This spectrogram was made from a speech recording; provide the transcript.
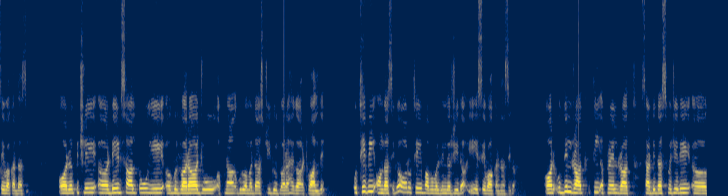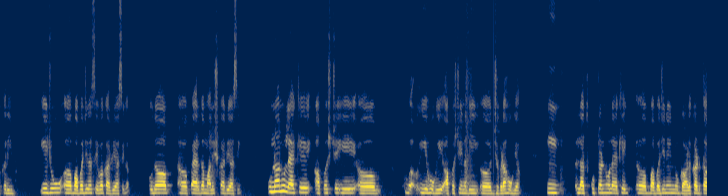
ਸੇਵਾ ਕਰਦਾ ਸੀ। ਔਰ ਪਿਛਲੇ ਅ, ਡੇਢ ਸਾਲ ਤੋਂ ਇਹ ਗੁਰਦੁਆਰਾ ਜੋ ਆਪਣਾ ਗੁਰੂ ਅਮਰਦਾਸ ਜੀ ਗੁਰਦੁਆਰਾ ਹੈਗਾ ਅਠਵਾਲ ਦੇ ਉੱਥੇ ਵੀ ਆਉਂਦਾ ਸੀਗਾ ਔਰ ਉੱਥੇ ਬਾਬਾ ਬਲਵਿੰਦਰ ਜੀ ਦਾ ਇਹ ਸੇਵਾ ਕਰਦਾ ਸੀਗਾ। ਔਰ ਉਸ ਦਿਨ ਰਾਤ 30 ਅਪ੍ਰੈਲ ਰਾਤ 10:30 ਵਜੇ ਦੇ ਕਰੀਬ ਇਹ ਜੋ ਬਾਬਾ ਜੀ ਦਾ ਸੇਵਾ ਕਰ ਰਿਹਾ ਸੀਗਾ ਉਹਦਾ ਪੈਰ ਦਾ ਮਾਲਿਸ਼ ਕਰ ਰਿਹਾ ਸੀ ਉਹਨਾਂ ਨੂੰ ਲੈ ਕੇ ਆਪਸ 'ਚ ਇਹ ਇਹ ਹੋ ਗਈ ਆਪਸ 'ਚ ਇਹਨਾਂ ਦੀ ਝਗੜਾ ਹੋ ਗਿਆ ਕਿ ਲੱਤ ਕੁੱਟਣ ਨੂੰ ਲੈ ਕੇ ਬਾਬਾ ਜੀ ਨੇ ਇਹਨੂੰ ਗਾਲ ਕੱਢਤਾ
